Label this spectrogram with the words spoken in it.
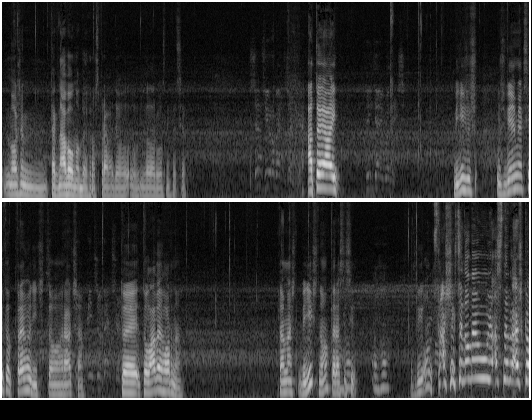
môžem tak na voľnobeh rozprávať o, o veľa rôznych veciach. A to je aj... Vidíš, už, už viem, jak si to prehodiť, toho hráča. To je to ľavé horné. Tam máš, vidíš, no, teraz si si... Pozri, on strašne chce do behu, jasné, Vraško!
